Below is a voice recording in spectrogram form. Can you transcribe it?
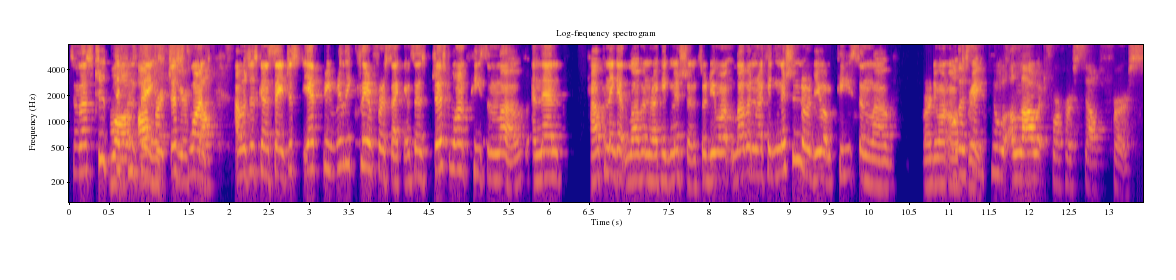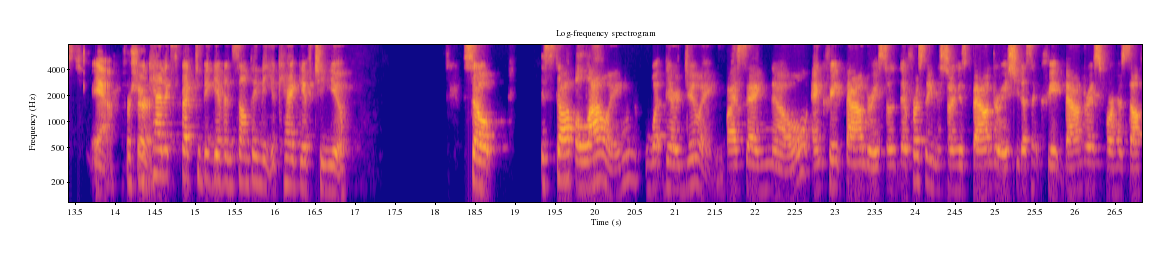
So that's two well, different things. Just yourself. one. I was just going to say, just you have to be really clear for a second. It says just want peace and love, and then how can I get love and recognition? So do you want love and recognition, or do you want peace and love, or do you want well, all three? To allow it for herself first. Yeah, for sure. You can't expect to be given something that you can't give to you. So stop allowing what they're doing by saying no and create boundaries. So the first thing they're showing is boundaries. She doesn't create boundaries for herself.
